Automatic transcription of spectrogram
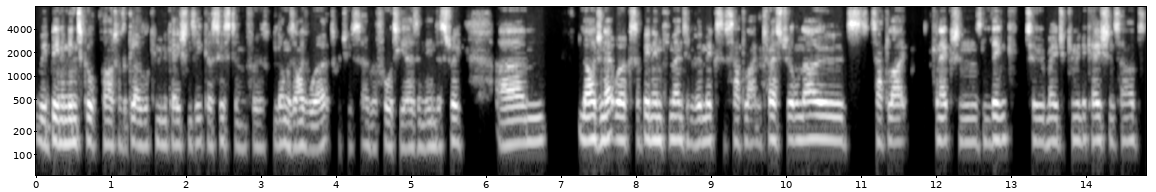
we'd been an integral part of the global communications ecosystem for as long as I've worked, which is over 40 years in the industry. Um, large networks have been implemented with a mix of satellite and terrestrial nodes, satellite connections link to major communications hubs.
